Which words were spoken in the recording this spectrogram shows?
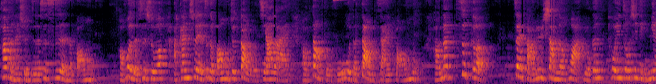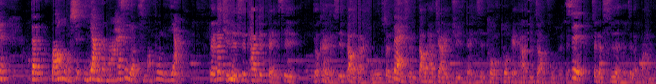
他可能选择的是私人的保姆，好，或者是说啊，干脆这个保姆就到我家来，好，到府服务的到宅保姆，好，那这个在法律上的话，有跟托婴中心里面的保姆是一样的吗？还是有什么不一样？对，那其实是他就等于是有可能是到宅服务，甚至是到他家里去，等于是托托给他去照顾的，是这个私人的这个保姆。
